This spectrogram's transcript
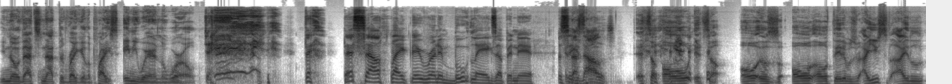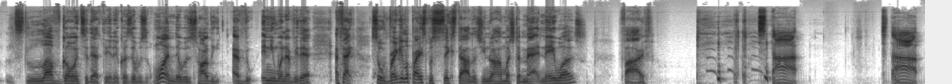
You know, that's not the regular price anywhere in the world. that, that sounds like they're running bootlegs up in there for six dollars. It's an old. It's a old. It was an old old theater. It was. I used to. I love going to that theater because it was one. There was hardly every anyone ever there. In fact, so regular price was six dollars. You know how much the matinee was? Five. Stop. Stop.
